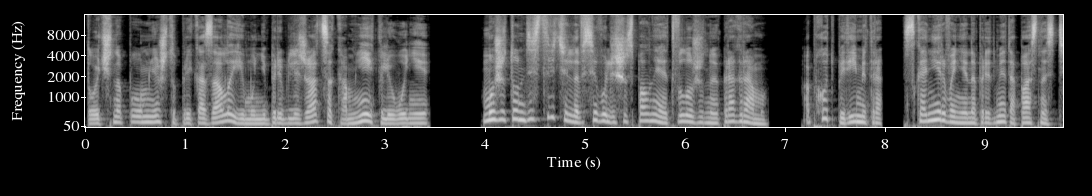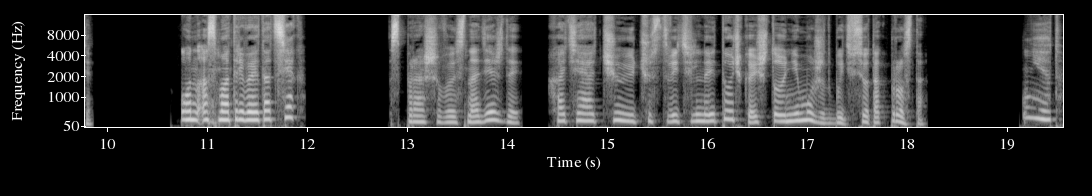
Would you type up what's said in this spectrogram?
Точно помню, что приказала ему не приближаться ко мне и к Леонии. Может, он действительно всего лишь исполняет вложенную программу. Обход периметра, сканирование на предмет опасности. Он осматривает отсек? Спрашиваю с надеждой, хотя чую чувствительной точкой, что не может быть все так просто. Нет,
